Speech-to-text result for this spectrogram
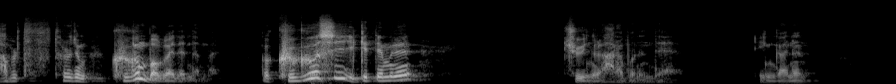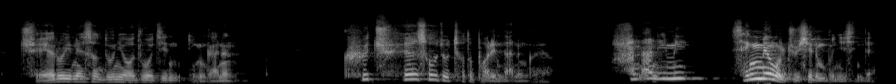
밥을 털어주면 그건 먹어야 된단 말이에요. 그러니까 그것이 있기 때문에 주인을 알아보는데 인간은 죄로 인해서 눈이 어두워진 인간은 그 최소조차도 버린다는 거예요. 하나님이 생명을 주시는 분이신데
